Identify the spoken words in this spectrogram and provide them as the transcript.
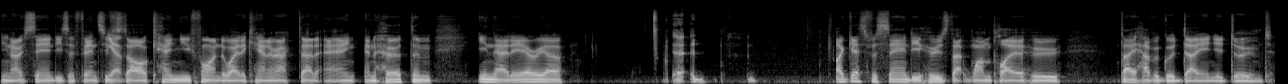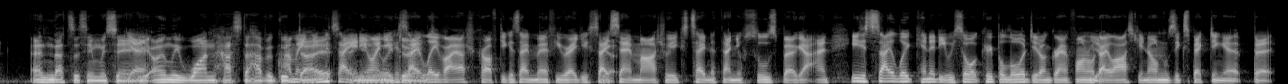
You know Sandy's offensive Yep. style. Can you find a way to counteract that and, and hurt them in that area? Uh, I guess for Sandy, who's that one player who they have a good day and you're doomed. And that's the thing with Sandy. Yeah. Only one has to have a good day. I mean, day. you could say anyone. You could say. Levi Ashcroft. You could say Murphy Reid. You could say Yeah. Sam Marshall. You could say Nathaniel Sulzberger. And you could say Luke Kennedy. We saw what Cooper Lord did on Grand Final Yeah. Day last year. No one was expecting it, but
